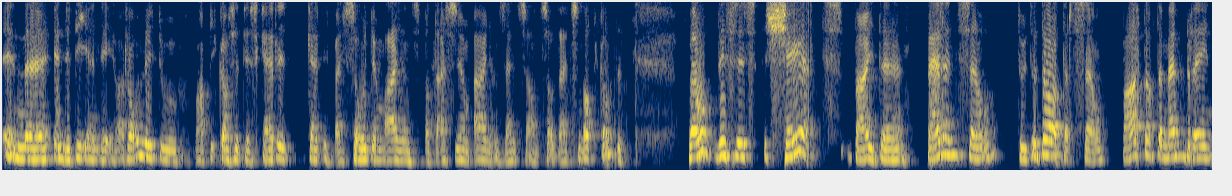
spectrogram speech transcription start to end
in, uh, in the DNA, or only to, well, because it is carried, carried by sodium ions, potassium ions, and so on. So that's not coded. Well, this is shared by the parent cell to the daughter cell. Part of the membrane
